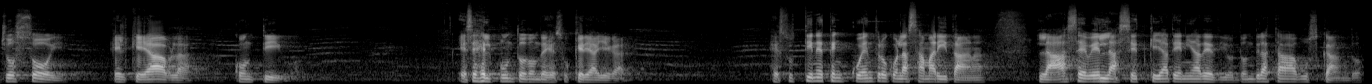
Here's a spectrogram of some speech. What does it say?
yo soy el que habla contigo. Ese es el punto donde Jesús quería llegar. Jesús tiene este encuentro con la samaritana, la hace ver la sed que ella tenía de Dios, dónde la estaba buscando,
